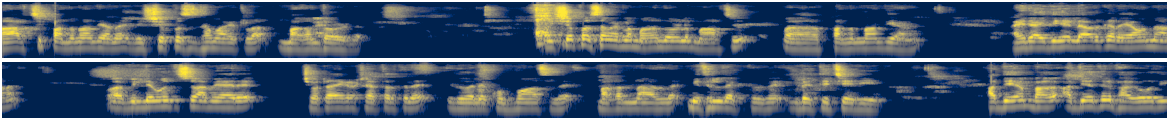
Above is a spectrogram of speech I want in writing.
മാർച്ച് പന്ത്രണ്ടാം തീയതിയാണ് വിശ്വപ്രസിദ്ധമായിട്ടുള്ള മകന്തോഴൽ വിശ്വപ്രസിദ്ധമായിട്ടുള്ള മകന്തോഴൽ മാർച്ച് പന്ത്രണ്ടാം തീയതിയാണ്. അതിന്റെ ഐതിഹ്യം എല്ലാവർക്കും അറിയാവുന്നതാണ്. വില്യമൂർത്തി സ്വാമിയാർ ചോറ്റാനിക്കര ക്ഷേത്രത്തിൽ ഇതുപോലെ കുംഭമാസിൽ മകന്നാളിൽ മിഥുൻ ലഗ്നത്തിൽ ഇവിടെ എത്തിച്ചേരുകയും അദ്ദേഹം അദ്ദേഹത്തിന് ഭഗവതി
